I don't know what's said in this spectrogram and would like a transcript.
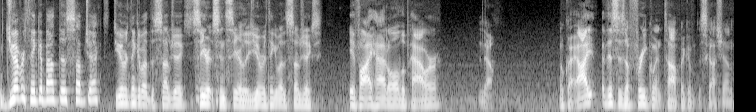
do you ever think about this subject? Do you ever think about the subject sincerely? Do you ever think about the subject if I had all the power? No. Okay, I this is a frequent topic of discussion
